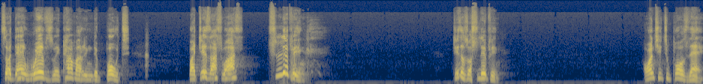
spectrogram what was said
so that waves were covering the boat. But Jesus was sleeping. Jesus was sleeping. I want you to pause there.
